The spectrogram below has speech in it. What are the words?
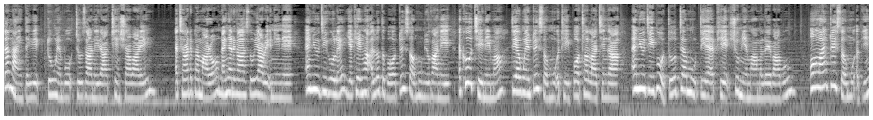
တက်နိုင်တဲ့၍တိုးဝင်ဖို့စ조사နေတာထင်ရှားပါတယ်။အခြားတစ်ဖက်မှာတော့နိုင်ငံတကာအစိုးရတွေအနေနဲ့ NUG ကိုလည်းရခိုင်ကအလွတ်တဘောတွဲဆောင်မှုမျိုးကနေအခုအခြေအနေမှာတရားဝင်တွဲဆောင်မှုအထိပေါ်ထွက်လာခြင်းက NUG ဖို့တိုးတက်မှုတရက်အဖြစ်ရှုမြင်မှာမလွယ်ပါဘူး။။ online တွေ့ဆုံမှုအပြင်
